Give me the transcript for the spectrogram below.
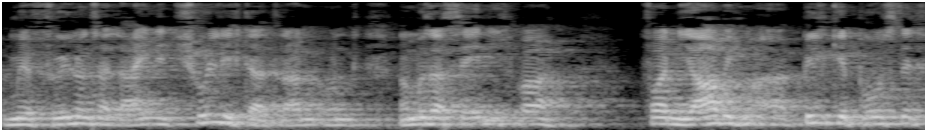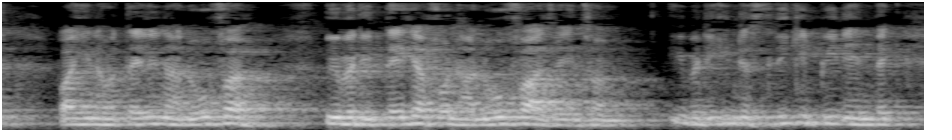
und wir fühlen uns alleine schuldig daran. Und man muss auch sehen, ich war, vor einem Jahr habe ich mal ein Bild gepostet, war ich in einem Hotel in Hannover, über die Dächer von Hannover, also in so einem, über die Industriegebiete hinweg,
